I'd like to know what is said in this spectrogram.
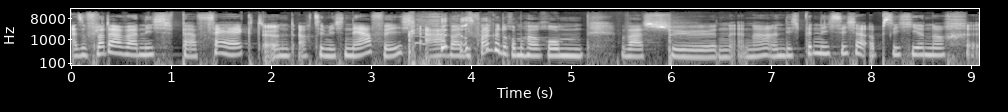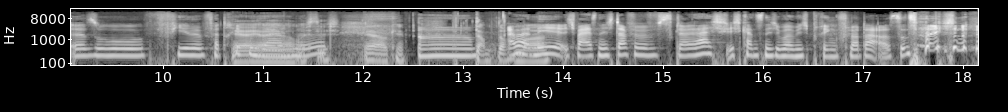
also Flotter war nicht perfekt ja. und auch ziemlich nervig, aber die Folge drumherum war schön. Ne? Und ich bin nicht sicher, ob sie hier noch äh, so viel vertreten ja, ja, sein ja, wird. Richtig. Ja, okay. Ähm, Verdammt doch aber mal. nee, ich weiß nicht. Dafür, ja, ich, ich kann es nicht über mich bringen, Flotter auszuzeichnen.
